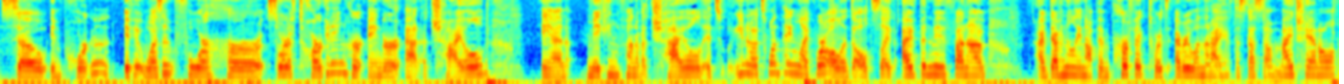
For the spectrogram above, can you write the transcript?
so important if it wasn't for her sort of targeting her anger at a child and making fun of a child. It's, you know, it's one thing like we're all adults. Like I've been made fun of. I've definitely not been perfect towards everyone that I have discussed on my channel.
